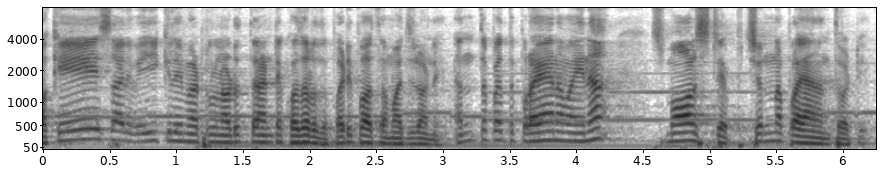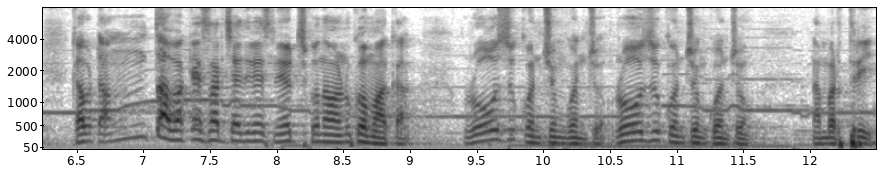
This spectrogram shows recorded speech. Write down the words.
ఒకేసారి వెయ్యి కిలోమీటర్లు నడుస్తానంటే కుదరదు పడిపోతాం మధ్యలోనే. ఎంత పెద్ద ప్రయాణం అయినా స్మాల్ స్టెప్ చిన్న ప్రయాణంతో కాబట్టి అంతా ఒకేసారి చదివేసి నేర్చుకుందాం అనుకోమాక రోజు కొంచెం కొంచెం రోజు కొంచెం కొంచెం. నెంబర్ త్రీ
